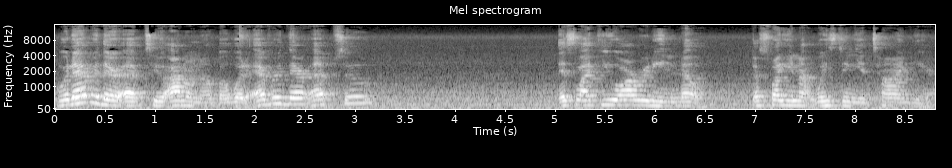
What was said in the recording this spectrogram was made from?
Whatever they're up to, I don't know, but whatever they're up to, it's like you already know. That's why you're not wasting your time here.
